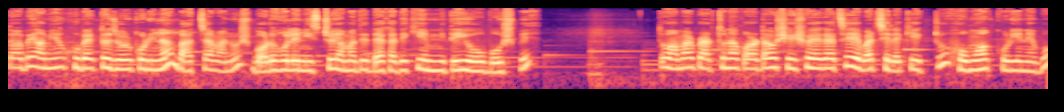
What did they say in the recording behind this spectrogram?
তবে আমিও খুব একটা জোর করি না। বাচ্চা মানুষ, বড় হলে নিশ্চয়ই আমাদের দেখা দেখি এমনিতেই ও বসবে। তো আমার প্রার্থনা করাটাও শেষ হয়ে গেছে। এবার ছেলেকে একটু হোমওয়ার্ক করিয়ে নেব।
